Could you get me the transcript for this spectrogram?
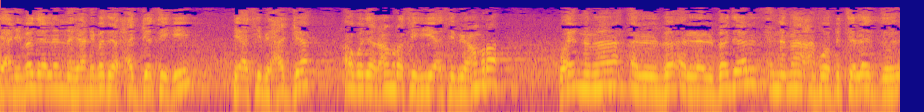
يعني بدل أنه يعني بدل حجته يأتي بحجة أو بدل عمرته يأتي بعمرة وإنما البدل إنما هو في التلذذ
